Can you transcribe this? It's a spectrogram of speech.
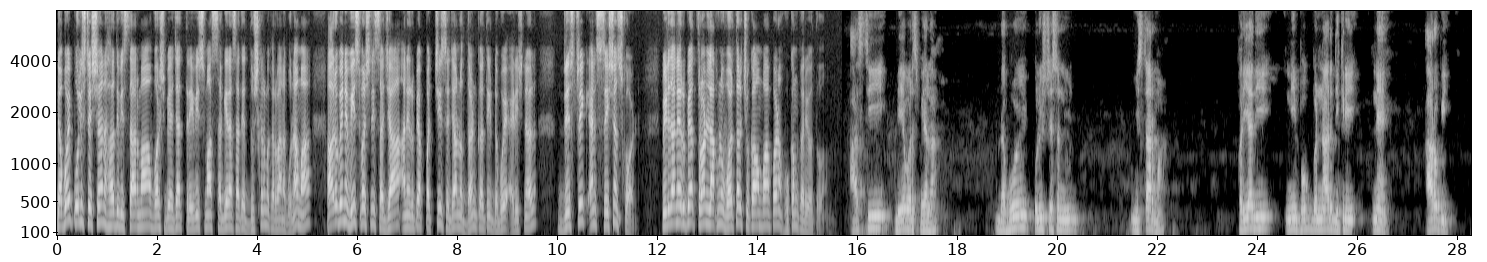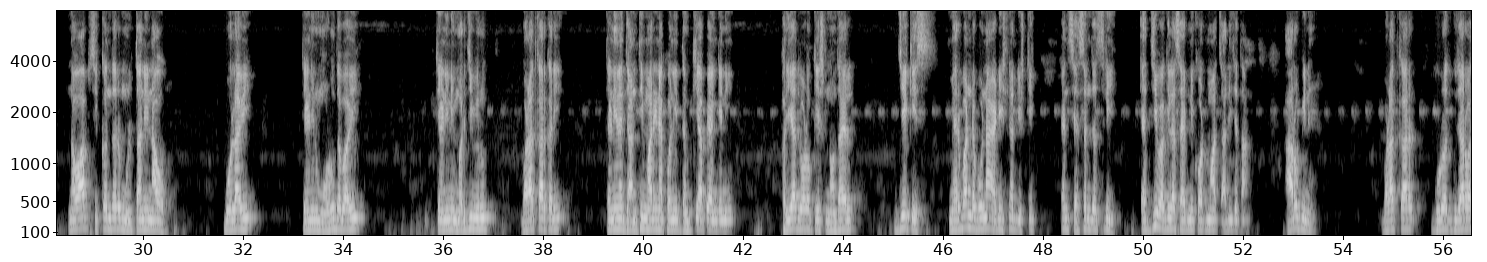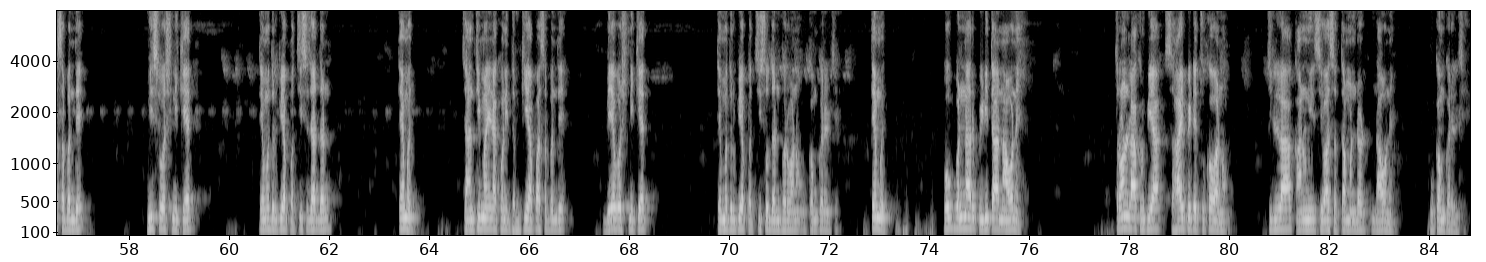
Dabhoi police station હદ વિસ્તારમાં વર્ષ બે હજાર ત્રેવીસમાં સગીરા સાથે દુષ્કર્મ કરવાના ગુનામાં આરોપીને વીસ વર્ષની સજા અને રૂપિયા પચીસ હજારનો દંડ કરતી Dabhoi additional district and sessions court પીડિતાને રૂપિયા ત્રણ લાખનું વળતર ચૂકવવામાં પણ હુકમ કર્યો હતો. આજથી બે વર્ષ પહેલાં ડભોઈ પોલીસ સ્ટેશન વિસ્તારમાં ફરિયાદીની ભોગ બનનાર દીકરીને આરોપી નવાબ સિકંદર મુલતાની નાઓ બોલાવી, તેણીનું મોઢું દબાવી, તેણીની મરજી વિરુદ્ધ બળાત્કાર કરી, તેણીને જાનથી મારી નાખવાની ધમકી આપ્યા અંગેની ફરિયાદવાળો કેસ નોંધાયેલ. જે કેસ મહેરબાન ડભોના એડિશનલ ડિસ્ટ્રિક્ટ એન્ડ સેશન જજ શ્રી એચજી વાઘેલા સાહેબની કોર્ટમાં ચાલી જતા આરોપીને બળાત્કાર ગુજારવા સંબંધે વીસ વર્ષની કેદ, તેમજ રૂપિયા પચીસ હજાર દંડ, તેમજ જાનથી મારી નાખવાની ધમકી આપવા સંબંધે બે વર્ષની કેદ, તેમજ રૂપિયા પચીસો દંડ ભરવાનો હુકમ કરેલ છે. તેમજ ભોગ બનનાર પીડિતા નાઓને ત્રણ લાખ રૂપિયા સહાય પેટે ચૂકવવાનો જિલ્લા કાનૂની સેવા સત્તા મંડળ નાઓને હુકમ કરેલ છે.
